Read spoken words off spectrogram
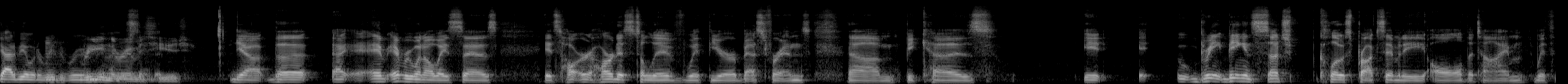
Got to be able to read the room. Reading the room is it. huge. Yeah, the I, everyone always says it's hard, hardest to live with your best friends um, because it, it being in such close proximity all the time with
